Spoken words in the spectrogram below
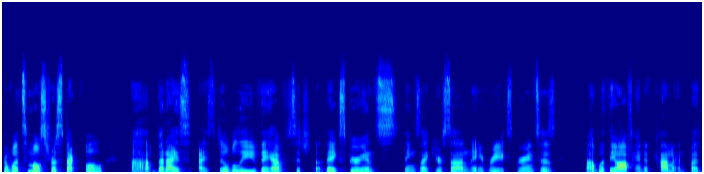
for what's most respectful. Uh, but I still believe they have such they experience things like your son Avery experiences uh, with the offhanded comment. But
